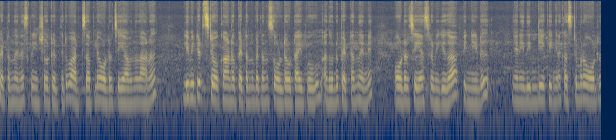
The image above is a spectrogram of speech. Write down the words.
പെട്ടെന്ന് തന്നെ സ്ക്രീൻഷോട്ട് എടുത്തിട്ട് വാട്സാപ്പിൽ ഓർഡർ ചെയ്യാവുന്നതാണ്. ലിമിറ്റഡ് സ്റ്റോക്കാണ് പെട്ടെന്ന് പെട്ടെന്ന് സോൾഡ് ഔട്ടായി പോകും. അതുകൊണ്ട് പെട്ടെന്ന് തന്നെ ഓർഡർ ചെയ്യാൻ ശ്രമിക്കുക. പിന്നീട് ഞാൻ ഇതിന്റെയൊക്കെ ഇങ്ങനെ കസ്റ്റമർ ഓർഡർ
